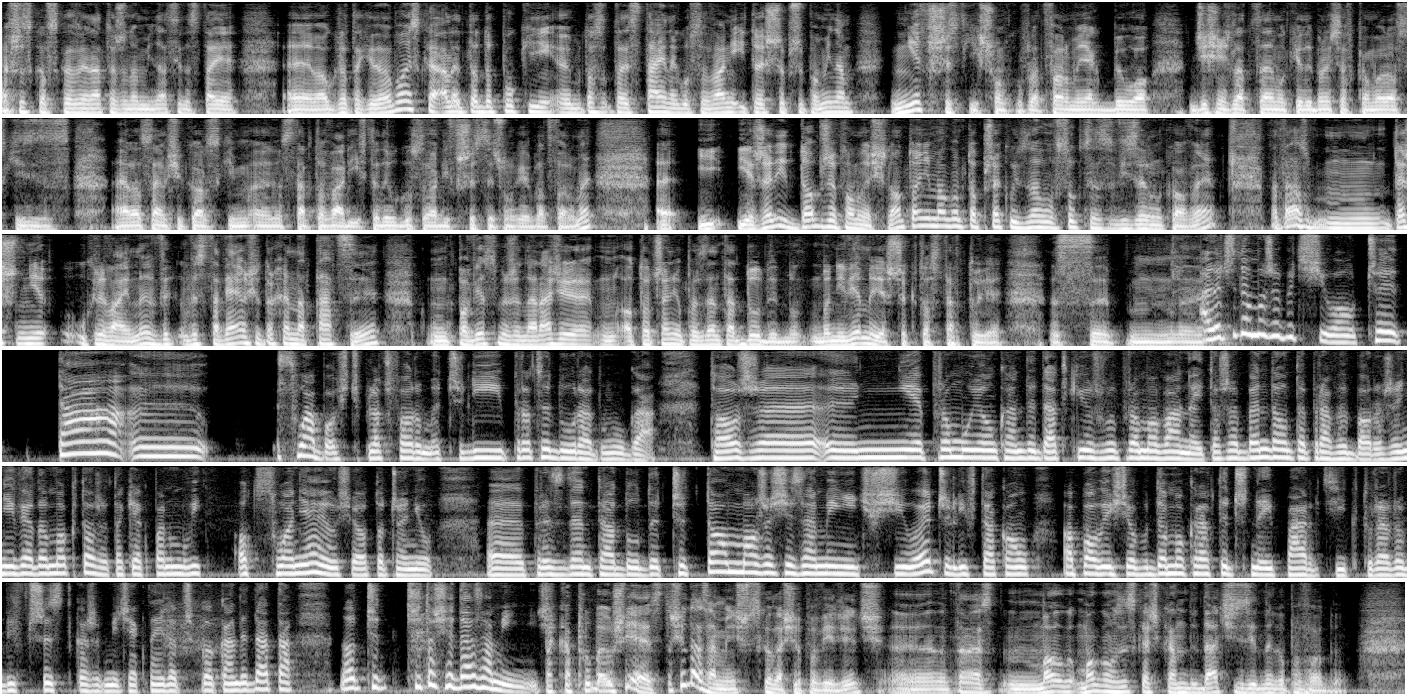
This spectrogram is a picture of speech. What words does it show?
Wszystko wskazuje na to, że nominację dostaje e, Małgorzata Kidawa-Błońska, ale to dopóki, e, to, to jest tajne głosowanie i to jeszcze przypominam, nie wszystkich członków Platformy, jak było 10 lat temu, kiedy Bronisław Komorowski z Jarosławem Sikorskim e, startowali i wtedy głosowali wszyscy członkowie Platformy. I jeżeli dobrze pomyślą, to oni mogą to przekuć znowu w sukces wizerunkowy. Natomiast mm, też nie ukrywajmy, wy, wystawiają się trochę na tacy, mm, powiedzmy, że na razie mm, otoczeniu prezydenta Dudy, no, no nie wiemy jeszcze, kto startuje z... Mm, Ale czy to może być siłą? Czy ta... Y słabość Platformy, czyli procedura długa, to, że y, nie promują kandydatki już wypromowanej, to, że będą te prawybory, że nie wiadomo kto, że tak jak pan mówi, odsłaniają się otoczeniu e, prezydenta Dudy. Czy to może się zamienić w siłę, czyli w taką opowieść o demokratycznej partii, która robi wszystko, żeby mieć jak najlepszego kandydata? No, czy, czy to się da zamienić? Taka próba już jest. To się da zamienić, wszystko da się opowiedzieć. E, natomiast mo mogą zyskać kandydaci z jednego powodu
